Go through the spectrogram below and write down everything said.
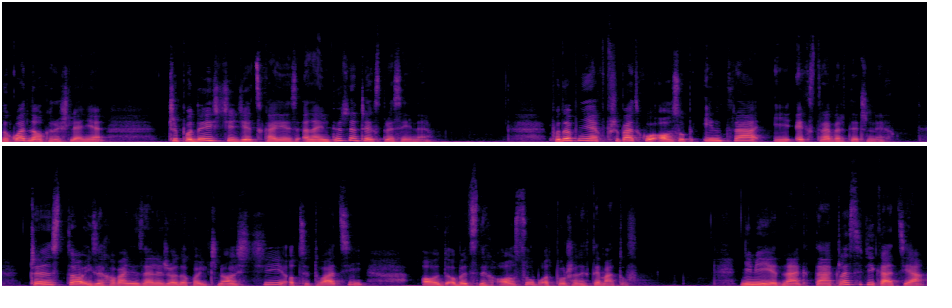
dokładne określenie, czy podejście dziecka jest analityczne czy ekspresyjne. Podobnie jak w przypadku osób intra i ekstrawertycznych. Często ich zachowanie zależy od okoliczności, od sytuacji, od obecnych osób, od poruszanych tematów. Niemniej jednak ta klasyfikacja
